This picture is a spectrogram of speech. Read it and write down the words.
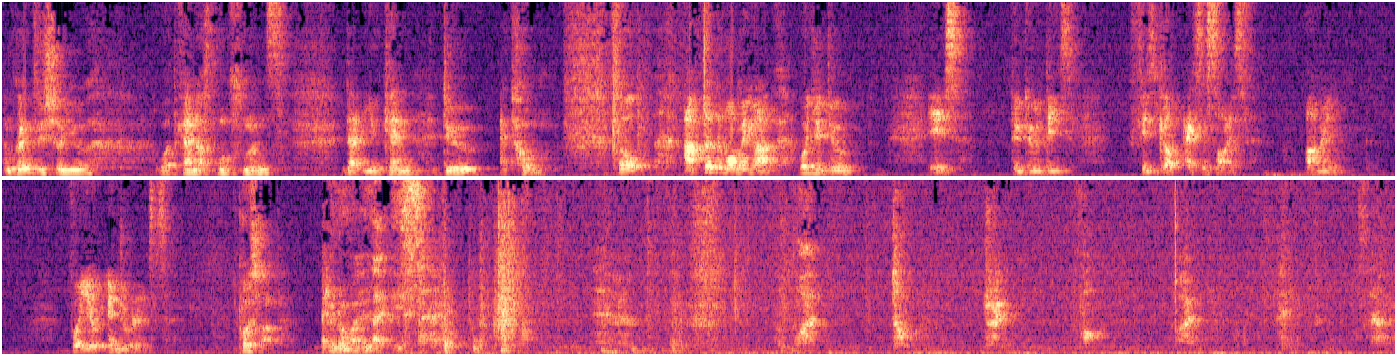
i'm going to show you what kind of movements that you can do at home so after the warming up what you do is to do this physical exercise I mean, for your endurance. Push up. Normally like this. One, two, three, four, five, six, seven,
